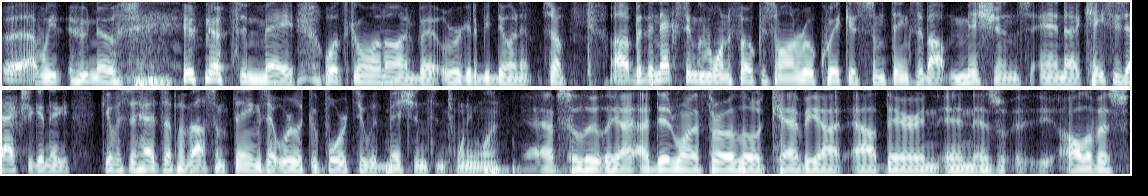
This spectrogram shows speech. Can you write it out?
uh, we who knows who knows in May what's going on, but we're going to be doing it. So, uh, but the next thing we want to focus on real quick is some things about missions, and uh, Casey's actually going to give us a heads up about some things that we're looking forward to with missions in 21. Yeah, absolutely, I, I, did want to throw a little caveat out there, and, and as all of us,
